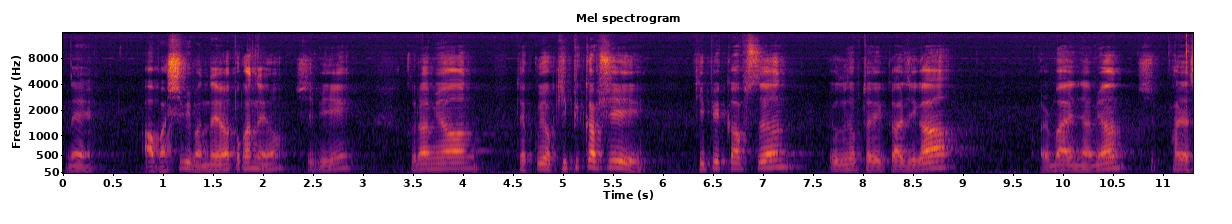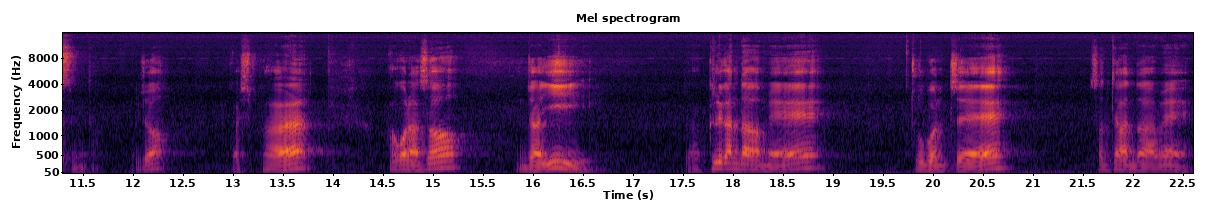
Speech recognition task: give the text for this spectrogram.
네 아봐12 맞네요. 똑같네요. 12 그러면 됐고요. 깊이 값이 깊이 값은 여기서부터 여기까지가 얼마였냐면 18이었습니다. 그죠? 그러니까 18 하고 나서 자, 2. 자, 클릭한 다음에 두 번째 선택한 다음에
